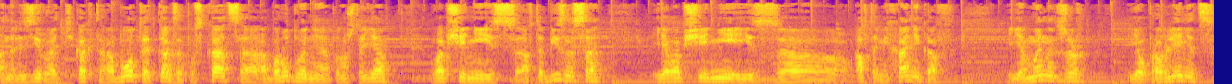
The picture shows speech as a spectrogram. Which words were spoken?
анализировать, как это работает, как запускаться, оборудование, потому что я вообще не из автобизнеса, я вообще не из э, автомехаников, я менеджер, я управленец.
